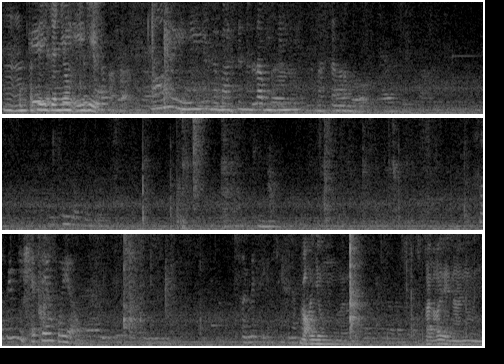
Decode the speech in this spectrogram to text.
Mm, kasi dyan yung ihi. Ay, labasan ng Love hindi. Basa mo. Oh. Saglit eh, kasi hanap Baka yung... Uh, kala ko na ano eh.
